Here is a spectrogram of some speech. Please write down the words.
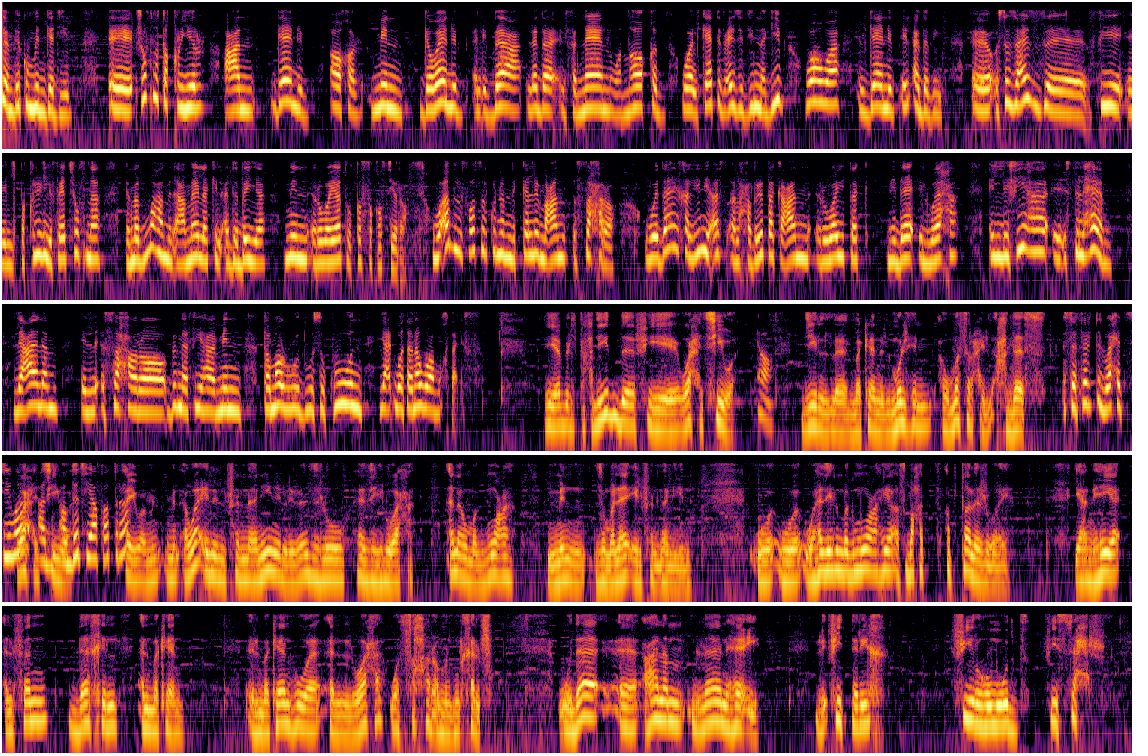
أهلا بكم من جديد. آه، شفنا تقرير عن جانب آخر من جوانب الإبداع لدى الفنان والناقد والكاتب عز الدين نجيب وهو الجانب الأدبي. آه، أستاذ عز آه، في التقرير اللي فات شفنا مجموعة من أعمالك الأدبية من روايات وقصة قصيرة. وقبل الفاصل كنا بنتكلم عن الصحراء وده هيخليني أسأل حضرتك عن روايتك نداء الواحة. اللي فيها استلهام لعالم الصحراء بما فيها من تمرد وسكون يعني وتنوع مختلف. هي بالتحديد في واحد سيوة. آه. دي المكان الملهم أو مسرح الأحداث. سافرت الواحد سيوة؟ واحد سيوة. قضيت فيها فترة؟ أيوه من من أوائل الفنانين اللي نزلوا هذه الواحة. أنا ومجموعة من زملائي الفنانين. وهذه المجموعة هي أصبحت أبطال الرواية. يعني هي الفن داخل المكان. المكان هو الواحة والصحراء من خلفه. وده آه، عالم لا نهائي. فيه التاريخ فيه الغموض فيه السحر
